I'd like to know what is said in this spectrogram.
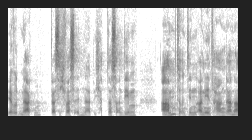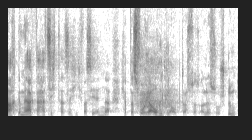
der wird merken, dass sich was ändert. Ich habe das an dem Abend und den, an den Tagen danach gemerkt, da hat sich tatsächlich was geändert. Ich habe das vorher auch geglaubt, dass das alles so stimmt.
